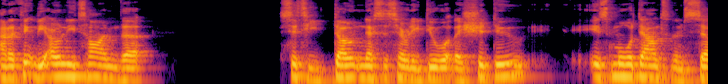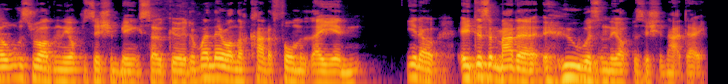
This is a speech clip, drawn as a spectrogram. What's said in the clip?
And I think the only time that City don't necessarily do what they should do is more down to themselves rather than the opposition being so good. And when they're on the kind of form that they're in, you know, it doesn't matter who was in the opposition that day.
